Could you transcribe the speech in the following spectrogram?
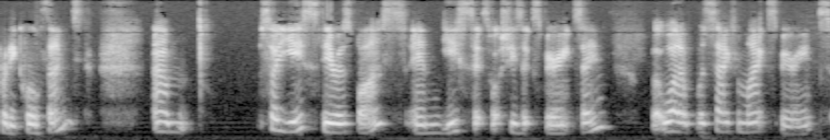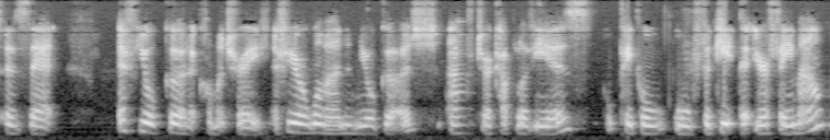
pretty cruel things. Um, so yes, there is bias, and yes, that's what she's experiencing. But what I would say from my experience is that if you're good at commentary, if you're a woman and you're good, after a couple of years, people will forget that you're a female.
